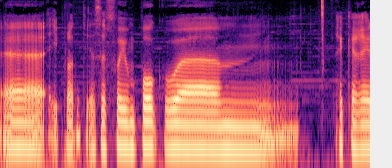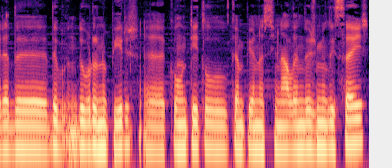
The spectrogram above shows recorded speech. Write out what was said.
Uh, e pronto, essa foi um pouco a, a carreira de, de, do Bruno Pires, uh, com o título campeão nacional em 2006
